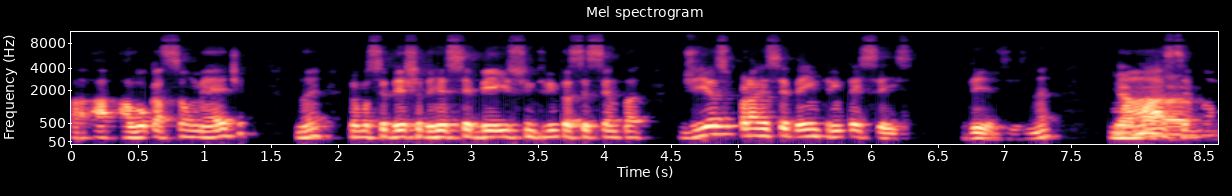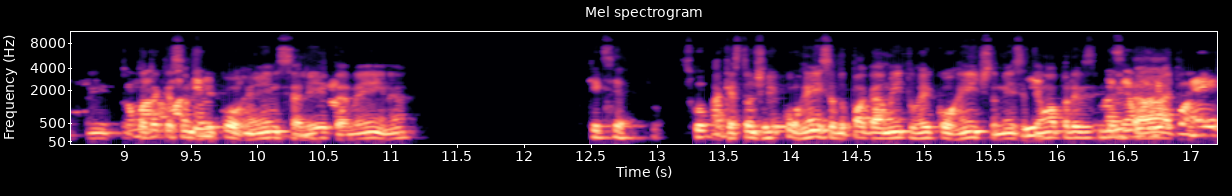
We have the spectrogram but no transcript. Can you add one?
a, a alocação média, né? Então você deixa de receber isso em 30, 60 dias para receber em 36 vezes, né? Mas é uma, é uma, toda a questão de recorrência ali também, né? que, que você. Desculpa. A questão de recorrência, do pagamento recorrente também, você tem uma previsibilidade. É uma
